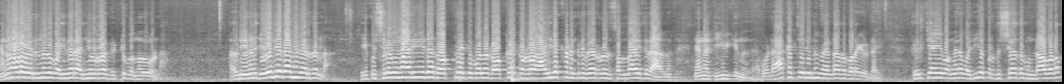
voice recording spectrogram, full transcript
ഞങ്ങളവിടെ വരുന്നത് വൈകുന്നേരം അഞ്ഞൂറ് രൂപ കിട്ടുമെന്നതുകൊണ്ടാണ് അതുകൊണ്ട് ഞങ്ങളുടെ ജോലി അതാണെന്ന് കരുതണ്ട. ഈ കുശലകുമാരിയുടെ ഡോക്ടറേറ്റ് പോലെ ഡോക്ടറേറ്റ് ഉള്ള ആയിരക്കണക്കിന് പേരുള്ള ഒരു സമുദായത്തിലാണ് ഞങ്ങൾ ജീവിക്കുന്നത്. അപ്പോൾ ആ കച്ചേരി ഒന്നും വേണ്ടാന്ന് പറയുണ്ടായി തീർച്ചയായും അങ്ങനെ വലിയ പ്രതിഷേധം ഉണ്ടാവണം.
